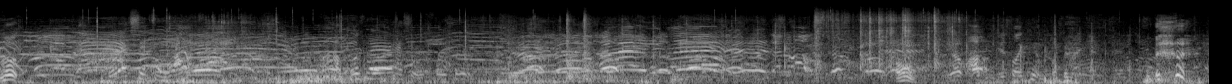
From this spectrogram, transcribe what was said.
Look. That shit Oh. Yep, I'll just like him.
